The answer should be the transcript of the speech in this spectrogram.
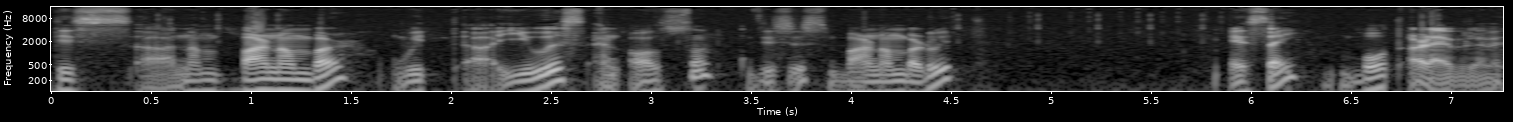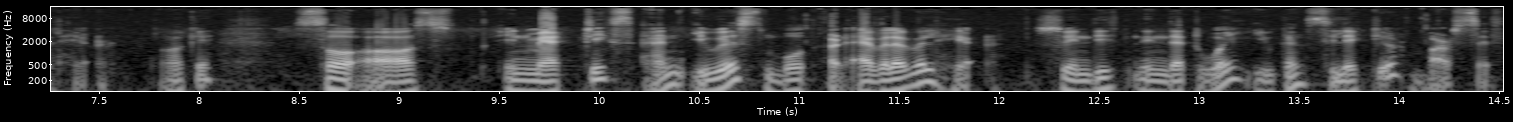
this uh, num bar number with uh, US and also this is bar number with SI both are available here okay? So uh, in matrix and US both are available here. So in this in that way you can select your bar size.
